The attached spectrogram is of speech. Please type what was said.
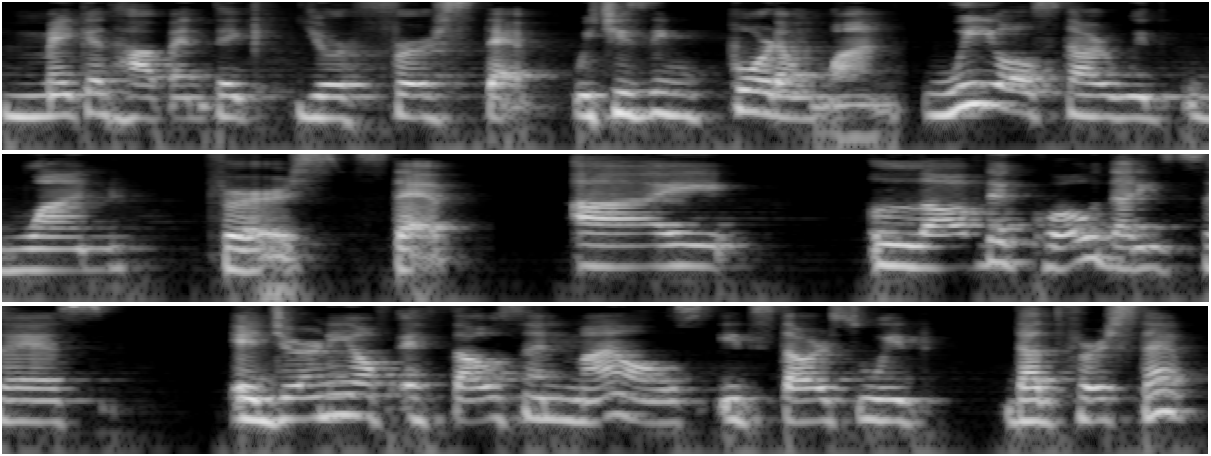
make it happen. Take your first step which is the important one. We all start with one first step. I love the quote that it says, a journey of a thousand miles, it starts with that first step.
